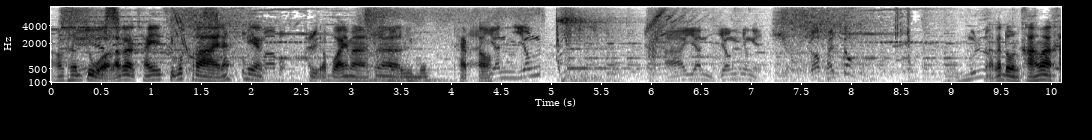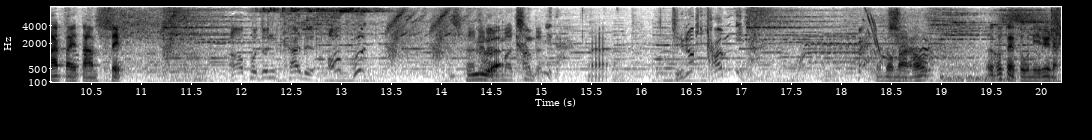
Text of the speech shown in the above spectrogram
เอาเทิร์นจั่วแล้วก็ใช้ซิวคลายนะเรียกถือเอาไว้มาเพื่อรีมูฟแท็บเขา แล้วก็โดนค้ามาคัดไปตามสเต็ปเพื่อต่อมาเขาเขาใส่ตัวนี้ด้วยนะ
